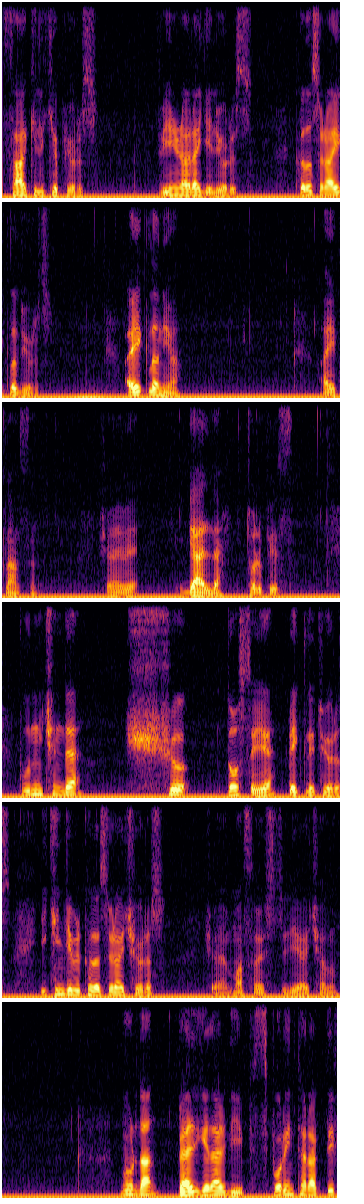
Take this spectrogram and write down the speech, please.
sağ klik yapıyoruz. WinRAR'a geliyoruz. Klasörü ayıkla diyoruz. Ayıklanıyor. Ayıklansın. Şöyle bir geldi. Torpius. Bunun içinde şu dosyayı bekletiyoruz. İkinci bir klasörü açıyoruz. Şöyle masaüstü diye açalım. Buradan belgeler deyip Spor Interaktif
